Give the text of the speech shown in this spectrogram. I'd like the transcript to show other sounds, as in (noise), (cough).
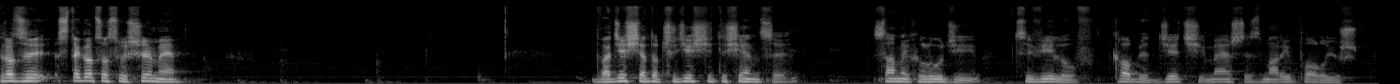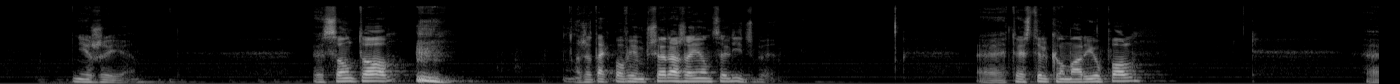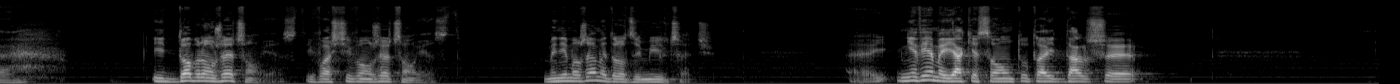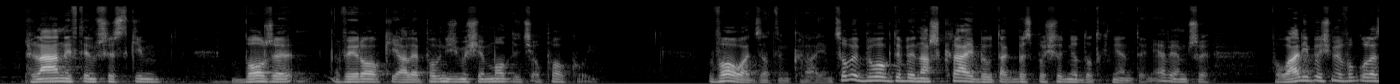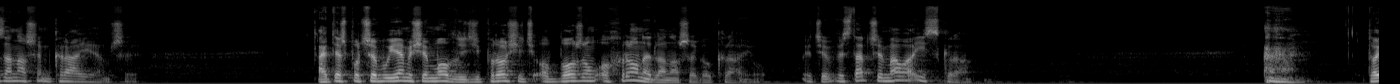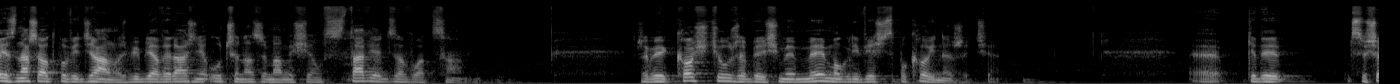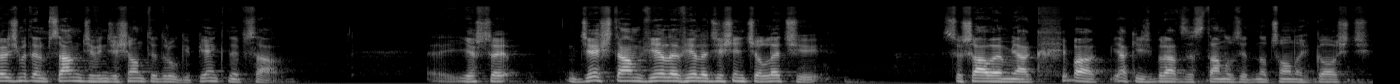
Drodzy, z tego co słyszymy, 20 do 30 tysięcy samych ludzi, cywilów, kobiet, dzieci, mężczyzn z Mariupolu już nie żyje. Są to, (clears throat) że tak powiem, przerażające liczby. E, to jest tylko Mariupol. I dobrą rzeczą jest, i właściwą rzeczą jest. My nie możemy, drodzy, milczeć. E, nie wiemy, jakie są tutaj dalsze plany w tym wszystkim, Boże wyroki, ale powinniśmy się modlić o pokój, wołać za tym krajem. Co by było, gdyby nasz kraj był tak bezpośrednio dotknięty? Nie wiem, czy wołalibyśmy w ogóle za naszym krajem, czy. Ale też potrzebujemy się modlić i prosić o Bożą ochronę dla naszego kraju. Wiecie, wystarczy mała iskra. (clears throat) To jest nasza odpowiedzialność. Biblia wyraźnie uczy nas, że mamy się wstawiać za władcami. Żeby Kościół, żebyśmy my mogli wieść spokojne życie. E, kiedy słyszeliśmy ten psalm 92, piękny psalm, e, jeszcze gdzieś tam wiele, wiele dziesięcioleci słyszałem, jak chyba jakiś brat ze Stanów Zjednoczonych, gość,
